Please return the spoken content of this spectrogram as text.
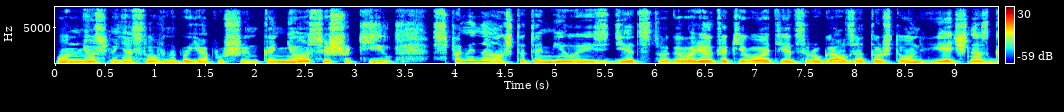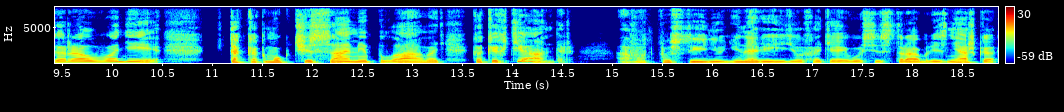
Он нес меня, словно бы я пушинка, нес и шутил, вспоминал что-то милое из детства, говорил, как его отец ругал за то, что он вечно сгорал в воде, так как мог часами плавать, как ихтиандр. А вот пустыню ненавидел, хотя его сестра-близняшка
